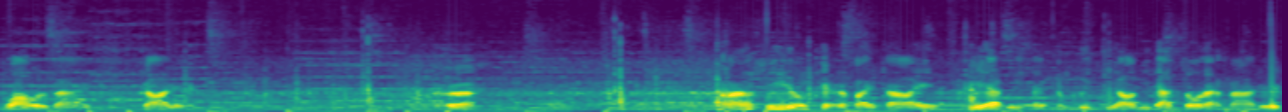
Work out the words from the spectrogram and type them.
Flour bags. Got it. Ugh. Honestly, don't care if I die. Yeah, at least I complete the obby. That's all that matters.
